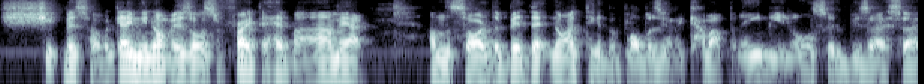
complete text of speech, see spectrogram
shit myself. It gave me nightmares. I was afraid to have my arm out on the side of the bed that night, thinking the blob was going to come up and eat me and all sort of bizarre. So,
